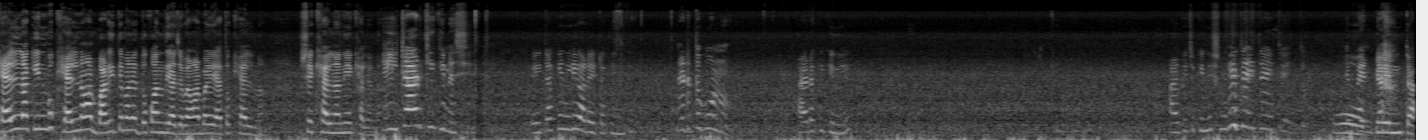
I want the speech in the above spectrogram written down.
খেলনা কিনবো খেলনা আমার বাড়িতে মানে দোকান দেওয়া যাবে। আমার বাড়ির এত খেলনা। সে খেলনা নিয়ে খেলে না। এইটা আর কি কিনেছি? এইটা কিনলি আর এটা কিনলি। এটা তো বোনো। আর এটা কি কিনলি? আর কিছু কিনিস নি? এইটা এইটা এইটা এইটা ও পেনটা। পেনটা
